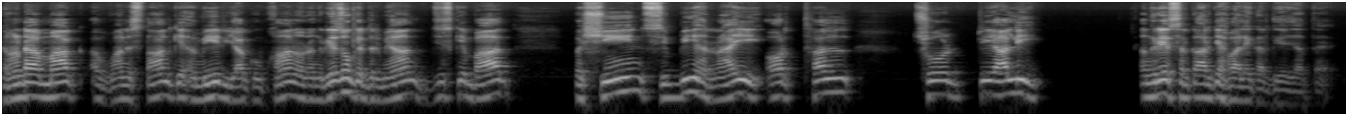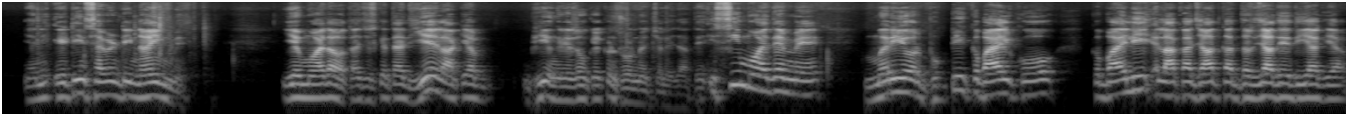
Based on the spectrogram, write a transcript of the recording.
گانڈا ماک افغانستان کے امیر یعقوب خان اور انگریزوں کے درمیان، جس کے بعد پشین، سبی، ہرنائی اور تھل چھوٹیالی انگریز سرکار کے حوالے کر دیا جاتا ہے۔ یعنی ایٹین سیونٹی نائن میں یہ معاہدہ ہوتا ہے، جس کے تحت یہ علاقے اب بھی انگریزوں کے کنٹرول میں چلے جاتے ہیں۔ اسی معاہدے میں مری اور بھگٹی قبائل کو قبائلی علاقہ جات کا درجہ دے دیا گیا۔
